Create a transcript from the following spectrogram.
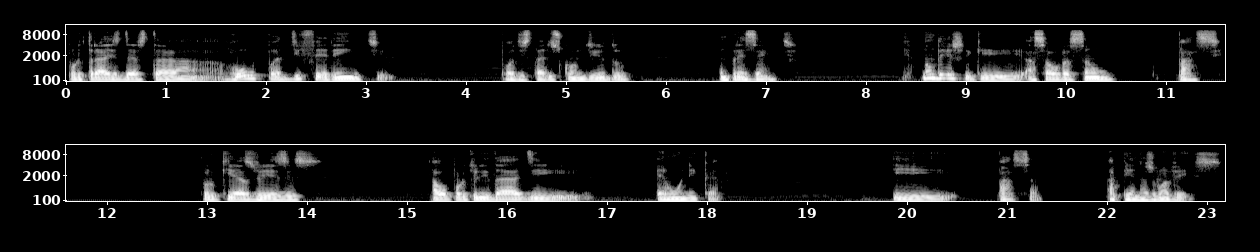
Por trás desta roupa diferente pode estar escondido um presente. Não deixe que a salvação passe, porque às vezes a oportunidade é única e passa apenas uma vez.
